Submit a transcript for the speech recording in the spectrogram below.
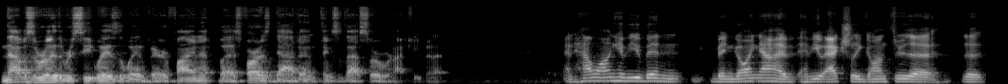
And that was really the receipt way is the way of verifying it. But as far as data and things of that sort, we're not keeping it. And how long have you been been going now? Have have you actually gone through the the?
